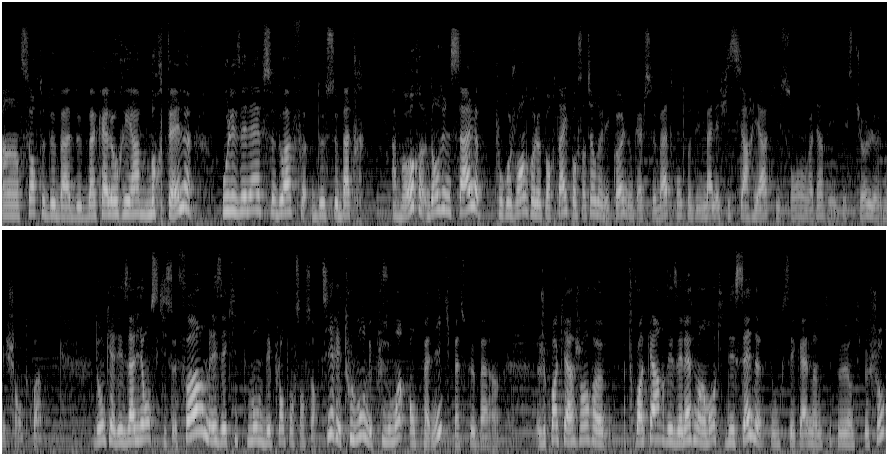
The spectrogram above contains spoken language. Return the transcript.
un sorte de, de baccalauréat mortel, où les élèves se doivent de se battre à mort dans une salle pour rejoindre le portail pour sortir de l'école. Donc elles se battent contre des maléficiariats qui sont, on va dire, des bestioles méchantes, quoi. Donc il y a des alliances qui se forment, les équipes montent des plans pour s'en sortir et tout le monde est plus ou moins en panique parce que ben, je crois qu'il y a genre euh, trois quarts des élèves normalement qui décèdent, donc c'est quand même un petit, peu, un petit peu chaud.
